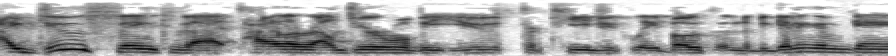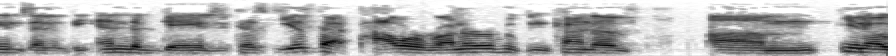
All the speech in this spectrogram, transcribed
I do think that Tyler Allgeier will be used strategically both in the beginning of games and at the end of games because he is that power runner who can kind of, um, you know,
